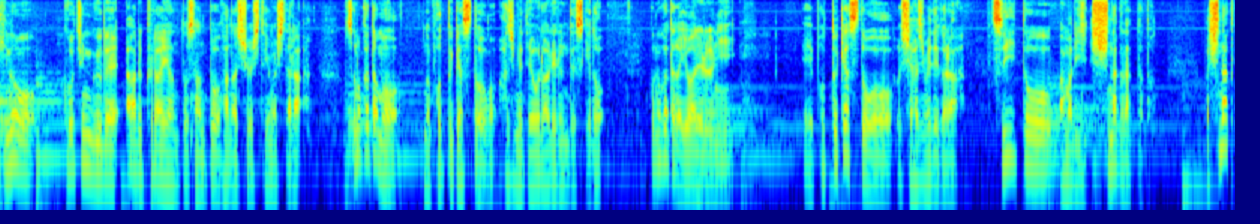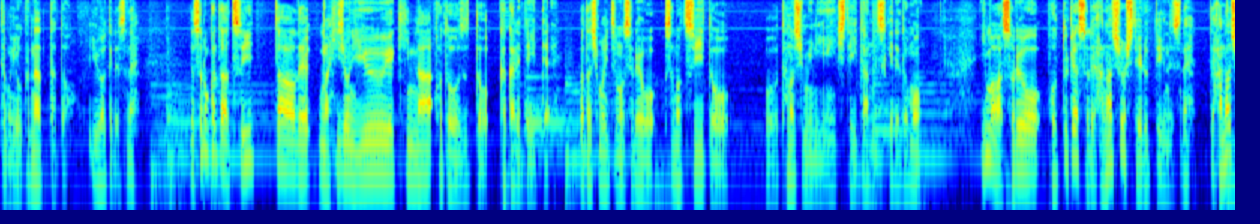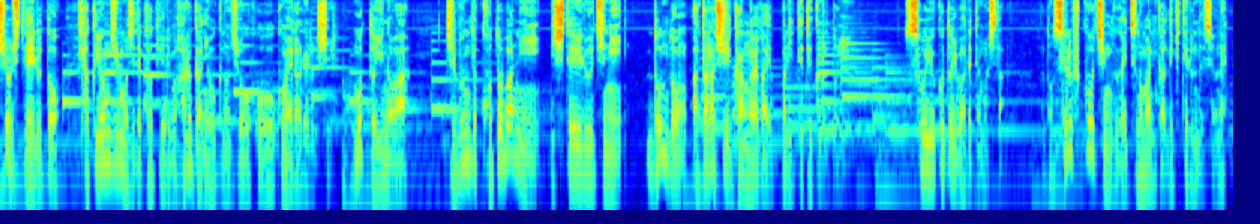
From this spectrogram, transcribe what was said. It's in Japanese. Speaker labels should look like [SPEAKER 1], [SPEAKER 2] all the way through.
[SPEAKER 1] 昨日コーチングであるクライアントさんとお話をしていましたらその方ものポッドキャストを始めておられるんですけどこの方が言われるにえポッドキャストをし始めてからツイートをあまりしなくなったと。しなくてもよくなったというわけですね。でその方はツイッターで、まあ、非常に有益なことをずっと書かれていて私もいつもそれをそのツイートを楽しみにしていたんですけれども今はそれをポッドキャストで話をしているっていうんですね。で話をしていると140文字で書くよりもはるかに多くの情報を込められるしもっといいのは自分で言葉にしているうちにどんどん新しい考えがやっぱり出てくるというそういうことを言われてました。あのセルフコーチングがいつの間にかできてるんですよね。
